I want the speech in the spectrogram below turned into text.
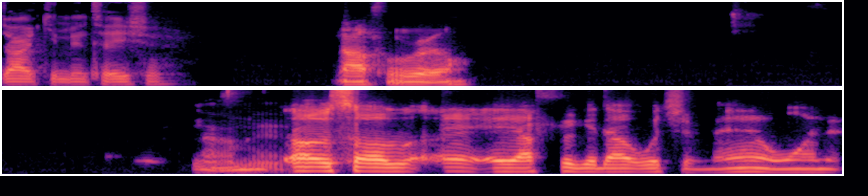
documentation. Not for real. Nah, mm-hmm. man. Oh, so hey, I figured out what your man wanted.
